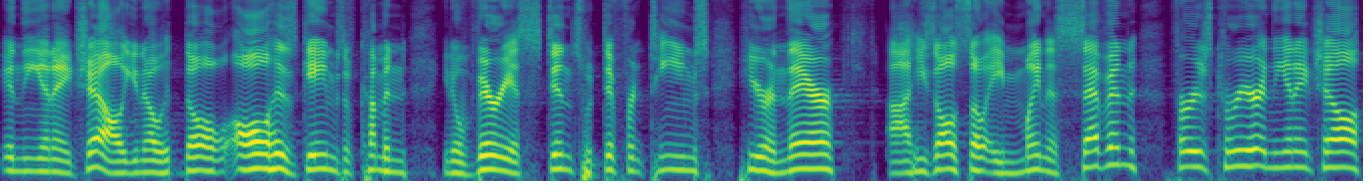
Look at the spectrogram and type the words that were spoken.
in the NHL. You know, though all his games have come in, you know, various stints with different teams here and there. Uh, he's also a minus seven for his career in the NHL,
